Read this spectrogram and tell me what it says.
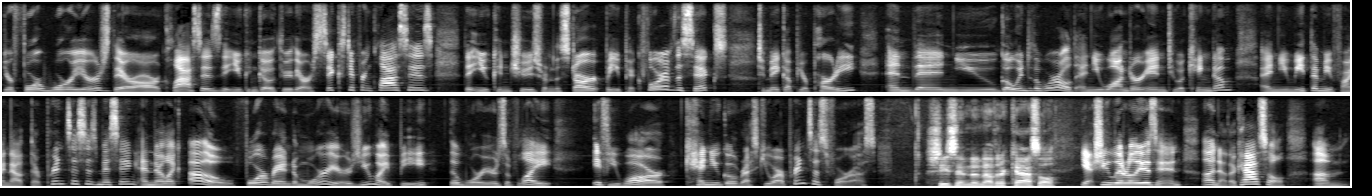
your four warriors. There are classes that you can go through. There are six different classes that you can choose from the start, but you pick four of the six to make up your party and then you go into the world and you wander into a kingdom and you meet them, you find out their princess is missing and they're like, "Oh, four random warriors, you might be the warriors of light." If you are, can you go rescue our princess for us? She's in another castle. Yeah, she literally is in another castle. Um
